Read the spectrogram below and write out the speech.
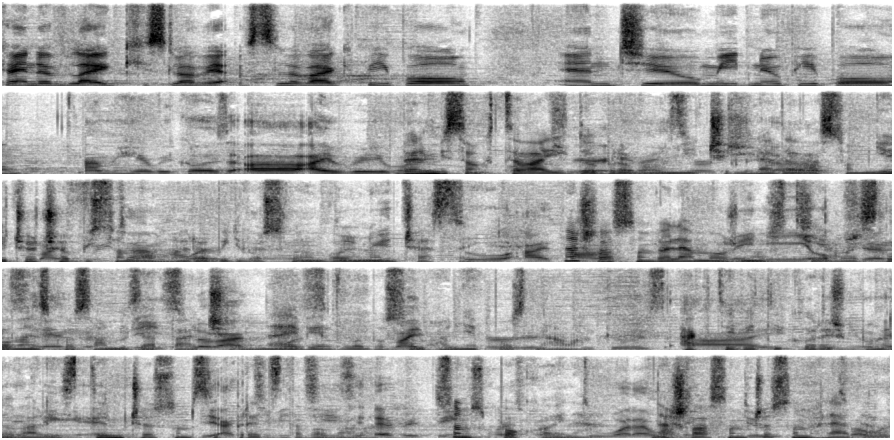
kind of like Slovak people and to meet new people Veľmi som chcela ísť dobrovoľníčiť. Hľadala som niečo, čo by som mohla robiť vo svojom voľnom čase. Našla som veľa možností, ale Slovensko sa mi zapáčilo najviac, lebo som ho nepoznala. Aktivity korešpondovali s tým, čo som si predstavovala. Som spokojná. Našla som, čo som hľadala.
